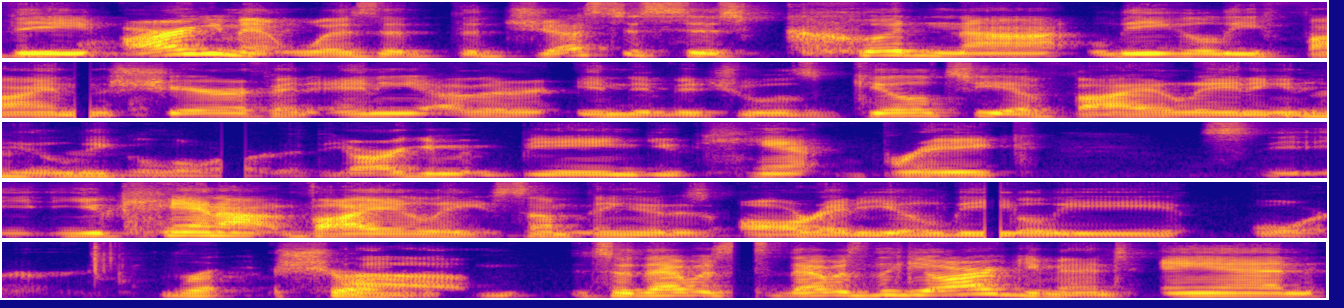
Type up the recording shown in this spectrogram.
the argument was that the justices could not legally find the sheriff and any other individuals guilty of violating an Mhm. illegal order. The argument being you can't break, you cannot violate something that is already illegally ordered. Right, sure. Um, so that was that was the argument, and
